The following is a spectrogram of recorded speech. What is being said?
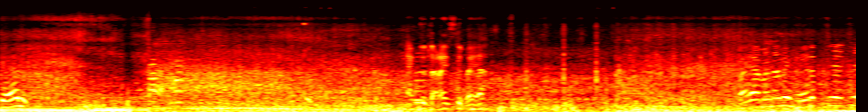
চল একটু দাঁড়াইছে ভাইয়া। ভাইয়া মানে আমি হেল্প চেয়েছে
